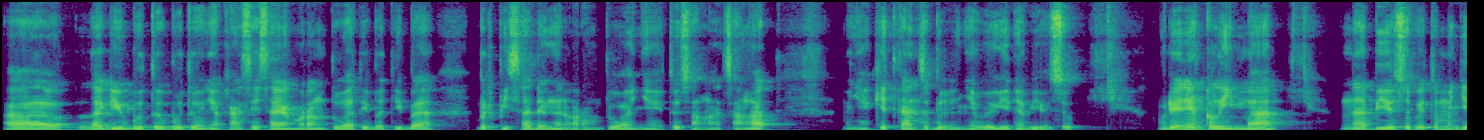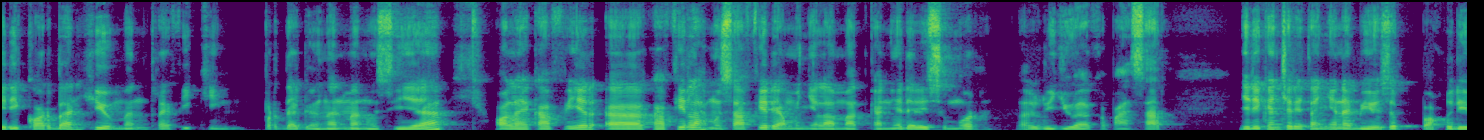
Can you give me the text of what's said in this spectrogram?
uh, lagi butuh-butuhnya kasih sayang orang tua tiba-tiba berpisah dengan orang tuanya itu sangat-sangat menyakitkan sebenarnya bagi Nabi Yusuf Kemudian yang kelima, Nabi Yusuf itu menjadi korban human trafficking, perdagangan manusia oleh kafir uh, kafilah musafir yang menyelamatkannya dari sumur lalu dijual ke pasar. Jadi kan ceritanya Nabi Yusuf waktu di,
